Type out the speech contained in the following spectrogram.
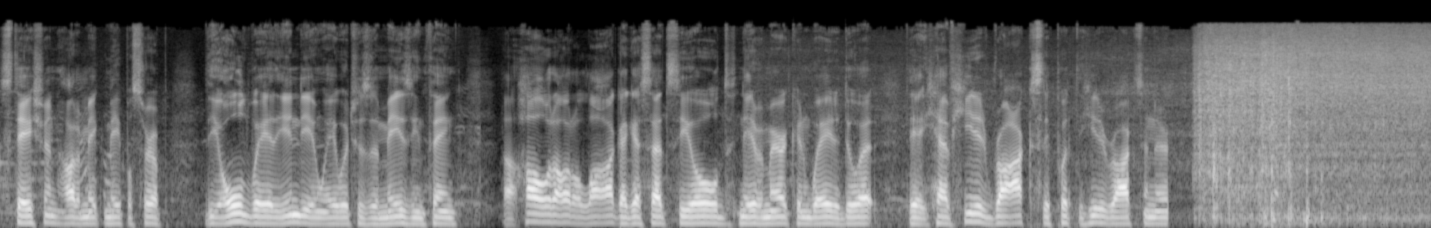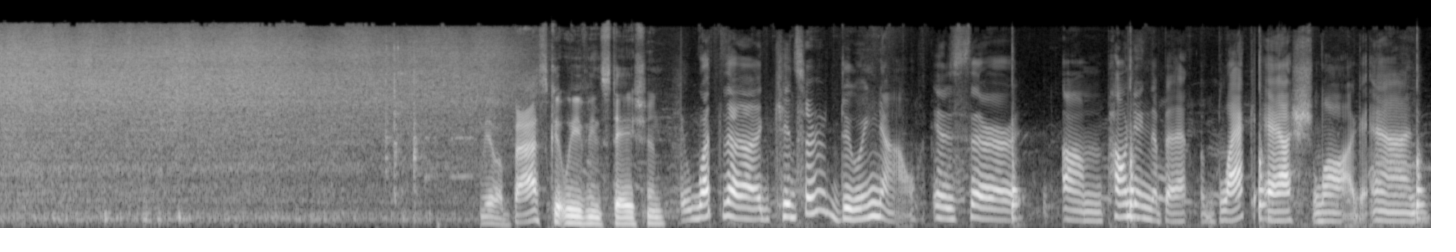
station, how to make maple syrup the old way, the Indian way, which is an amazing thing. Uh, hollowed out a log, I guess that's the old Native American way to do it. They have heated rocks, they put the heated rocks in there. We have a basket weaving station. What the kids are doing now is they're um, pounding the black ash log and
